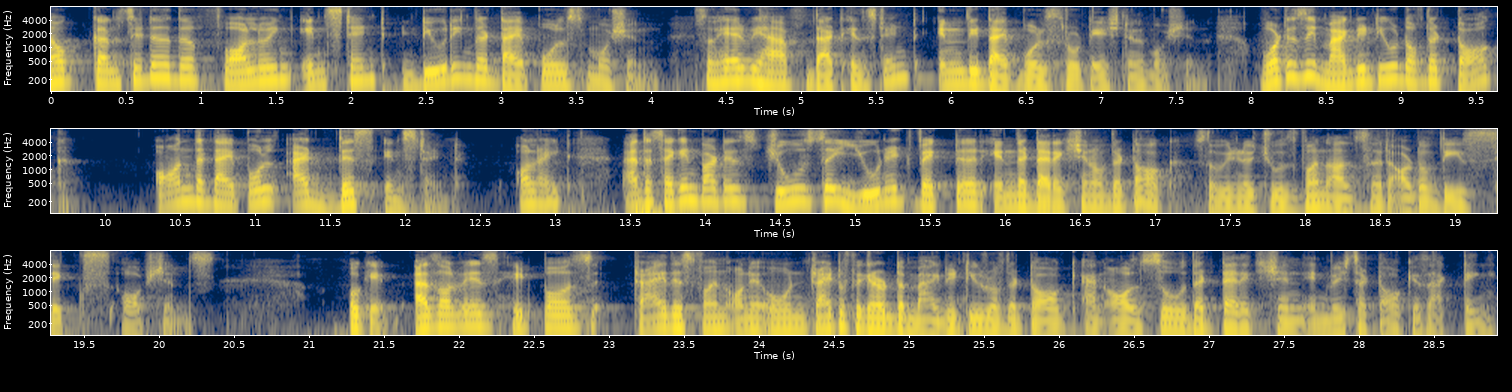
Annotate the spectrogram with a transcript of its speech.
Now consider the following instant during the dipole's motion. So here we have that instant in the dipole's rotational motion. What is the magnitude of the torque on the dipole at this instant? Alright. And the second part is choose the unit vector in the direction of the torque. So we need to choose one answer out of these six options. Okay, as always, hit pause, try this one on your own, try to figure out the magnitude of the torque and also the direction in which the torque is acting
